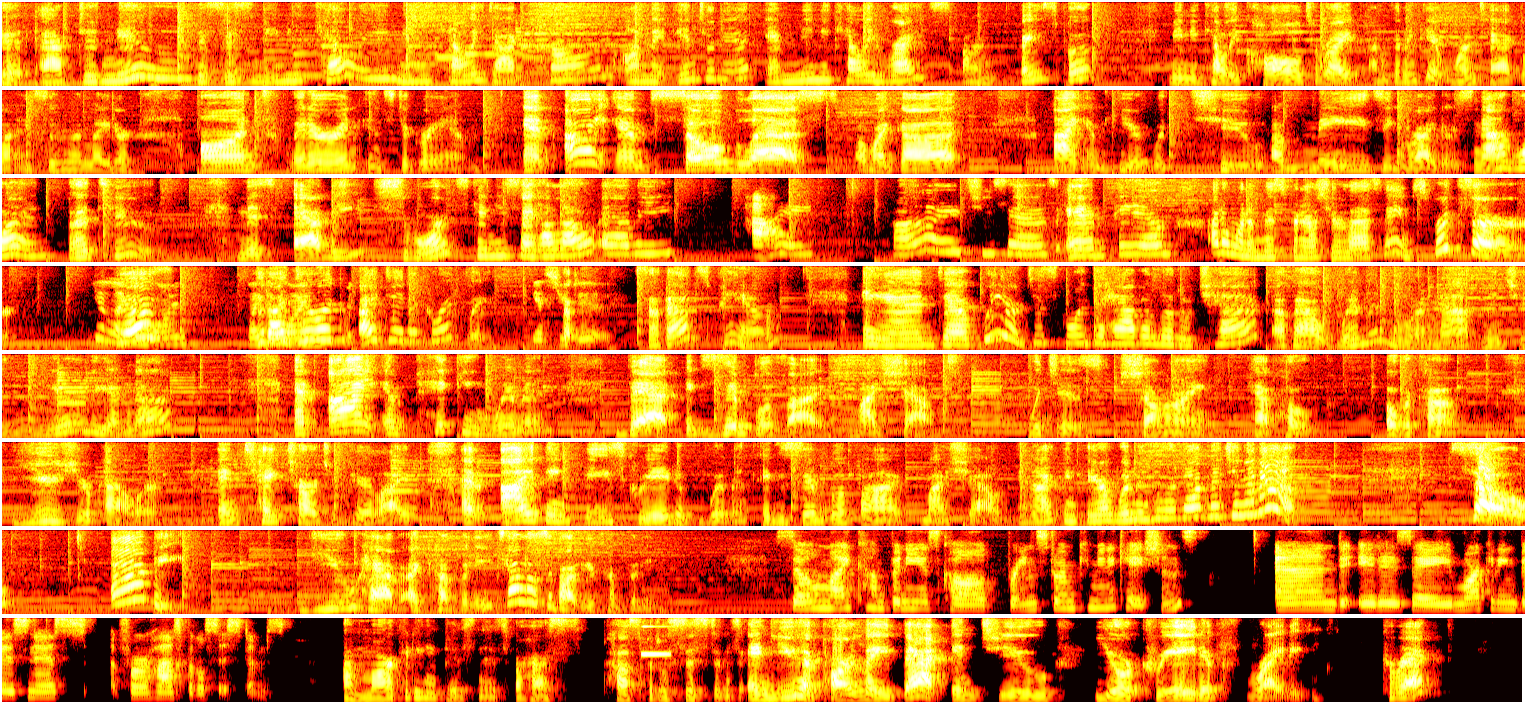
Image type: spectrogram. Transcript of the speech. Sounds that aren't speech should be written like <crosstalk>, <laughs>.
Good afternoon. This is Mimi Kelly, MimiKelly.com on the internet, and Mimi Kelly Writes on Facebook. Mimi Kelly Call to Write. I'm going to get one tagline sooner or later on Twitter and Instagram. And I am so blessed. Oh my God. I am here with two amazing writers, not one, but two. Miss Abby Schwartz. Can you say hello, Abby? Hi. Hi, she says. And Pam, I don't want to mispronounce your last name, Spritzer. Yeah, like yes? One, like did I do it? I did it correctly. Yes, you so, did. So that's Pam. And uh, we are just going to have a little chat about women who are not mentioned nearly enough and I am picking women that exemplify my shout, which is shine, have hope, overcome, use your power, and take charge of your life. And I think these creative women exemplify my shout. And I think there are women who are not mentioned enough. So, Abby, you have a company. Tell us about your company. So, my company is called Brainstorm Communications and it is a marketing business for hospital systems. A marketing business for hos- hospital systems. And you have parlayed that into your creative writing, correct?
